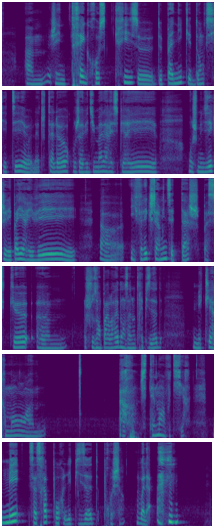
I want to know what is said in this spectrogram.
j'ai une très grosse crise de panique et d'anxiété là tout à l'heure où j'avais du mal à respirer, où je me disais que je n'allais pas y arriver. Euh, il fallait que je termine cette tâche parce que euh, je vous en parlerai dans un autre épisode. Mais clairement, euh, ah, j'ai tellement à vous dire. Mais ça sera pour l'épisode prochain. Voilà.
